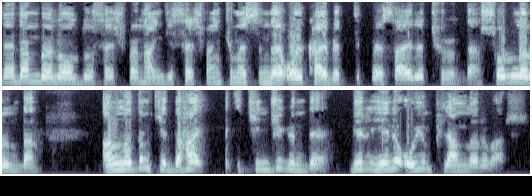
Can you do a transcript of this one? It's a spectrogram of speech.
neden böyle oldu, seçmen hangi seçmen kümesinde oy kaybettik vesaire türünden sorularından anladım ki daha ikinci günde bir yeni oyun planları var.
